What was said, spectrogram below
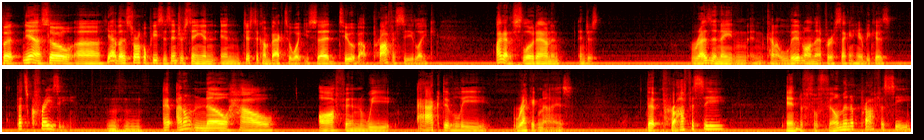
but yeah, so uh, yeah, the historical piece is interesting, and, and just to come back to what you said too about prophecy, like I got to slow down and, and just resonate and, and kind of live on that for a second here because that's crazy. Mm-hmm. I, I don't know how often we actively recognize that prophecy and the fulfillment of prophecy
